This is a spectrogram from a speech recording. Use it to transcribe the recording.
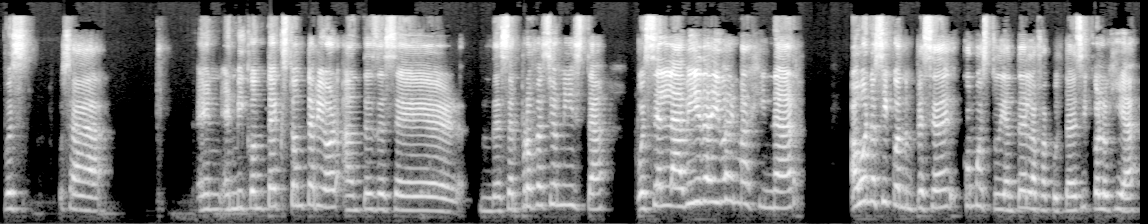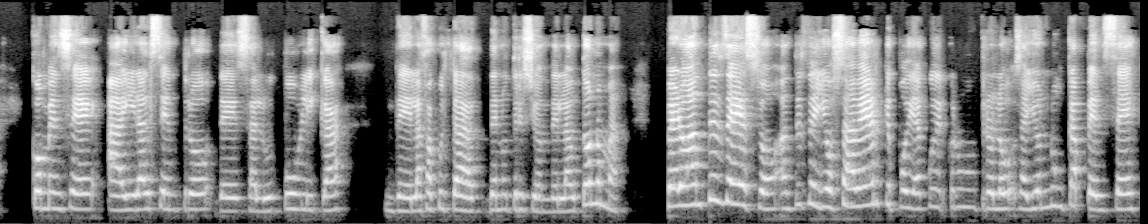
pues, o sea, en, en, mi contexto anterior, antes de ser, de ser profesionista, pues en la vida iba a imaginar, ah, bueno, sí, cuando empecé como estudiante de la Facultad de Psicología, comencé a ir al Centro de Salud Pública de la Facultad de Nutrición de la Autónoma. Pero antes de eso, antes de yo saber que podía acudir con un nutriólogo, o sea, yo nunca pensé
